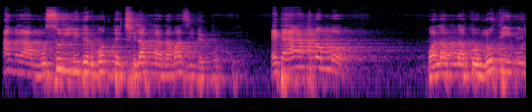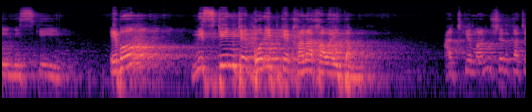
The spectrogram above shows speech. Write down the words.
আমরা মুসল্লিদের মধ্যে ছিলাম না, নামাজিদের মধ্যে। এটা এক নম্বর। এবং মিসকিনকে, গরিবকে খানা খাওয়াইতাম। আজকে মানুষের কাছে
